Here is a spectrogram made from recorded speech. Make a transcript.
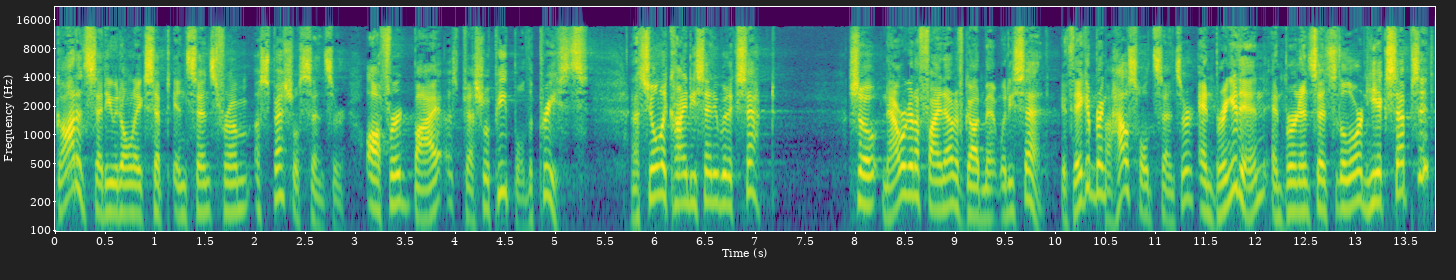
God had said he would only accept incense from a special censer, offered by a special people, the priests. That's the only kind he said he would accept. So now we're going to find out if God meant what he said. If they can bring a household censer and bring it in and burn incense to the Lord and he accepts it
